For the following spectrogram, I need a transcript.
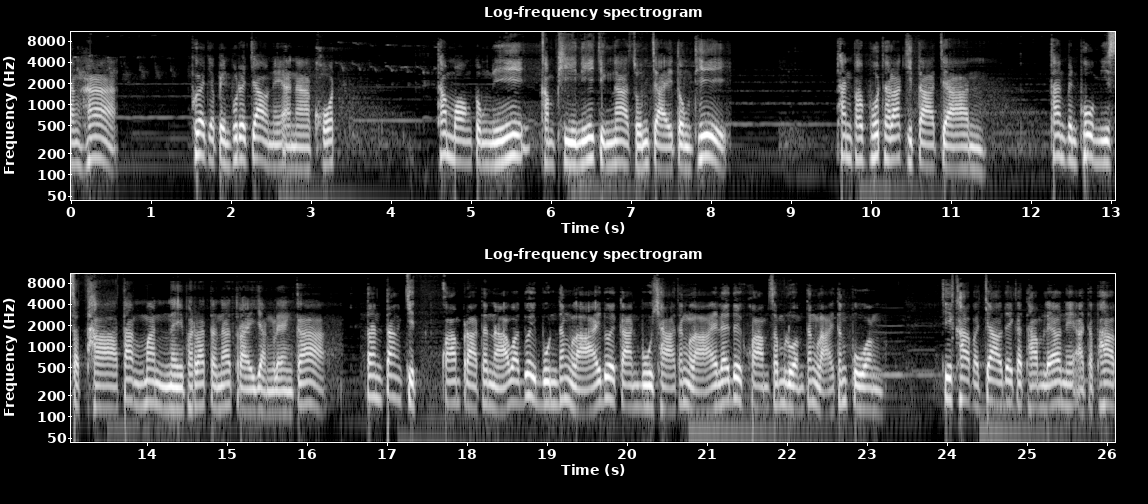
ทั้งห้าเพื่อจะเป็นพุทธเจ้าในอนาคต ถ้ามองตรงนี้คำพีนี้จึงน่าสนใจตรงที่ ท่านพระพุทธรักิตาจารย์ ท่านเป็นผู้มีศรัทธาตั้งมั่นในพระรัตนตรัยอย่างแรงกล้า ท่านตั้งจิตความปรารถนาว่าด้วยบุญทั้งหลาย ด้วยการบูชาทั้งหลาย และด้วยความสำรวมทั้งหลายทั้งปวง ที่ข้าพเจ้าได้กระทำแล้วในอัตภาพ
